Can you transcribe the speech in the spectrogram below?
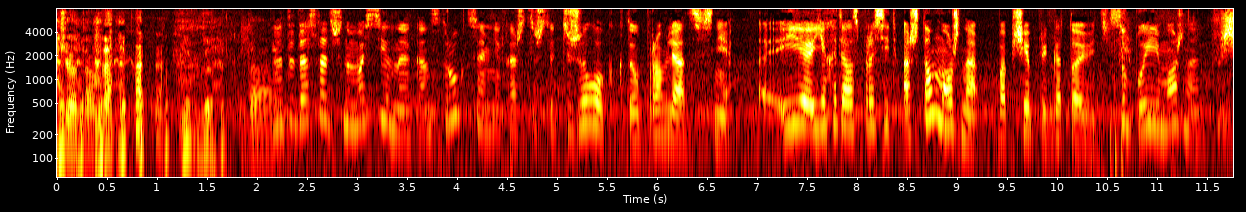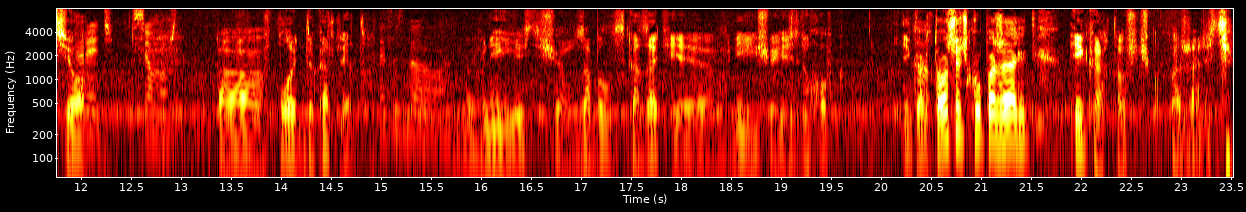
да. Ну, это достаточно массивная конструкция. Мне кажется, что тяжело как-то управляться с ней. И я хотела спросить, а что можно вообще приготовить? Супы можно? Все. Горячие? Все можно? А, вплоть до котлет. Это здорово. В ней есть еще, забыл сказать, в ней еще есть духовка. И картошечку пожарить. И картошечку пожарить.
